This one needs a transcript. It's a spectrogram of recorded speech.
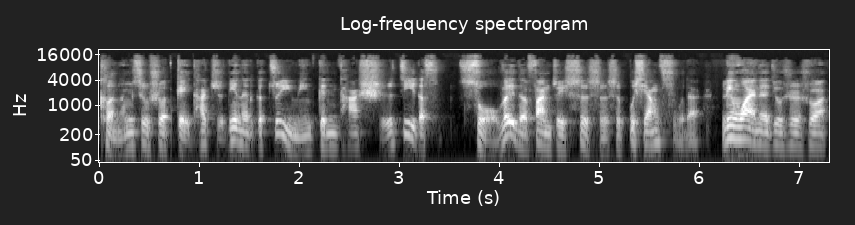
可能就是说给他指定的那个罪名跟他实际的所谓的犯罪事实是不相符的。另外呢，就是说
